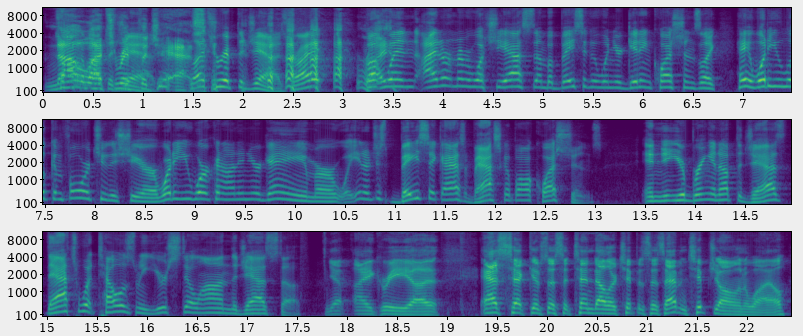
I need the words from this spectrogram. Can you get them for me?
Now let's rip the Jazz. Let's rip the Jazz, right? Right. But when I don't remember what she asked them, but basically when you're getting questions like, "Hey, what are you looking forward to this year? What are you working on in your game?" or you know, just basic ass basketball questions, and you're bringing up the Jazz, that's what tells me you're still on the Jazz stuff. Yep, I agree. Uh, Aztec gives us a ten dollar tip and says, "I haven't tipped y'all in a while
